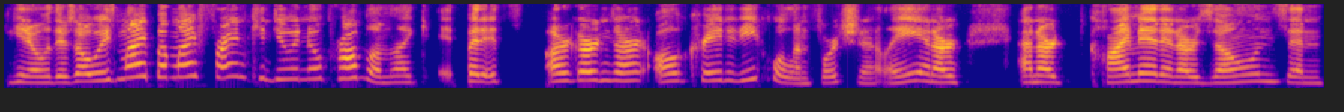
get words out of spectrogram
you know, there's always my, but my friend can do it no problem. Like, but it's our gardens aren't all created equal, unfortunately, and our and our climate and our zones and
